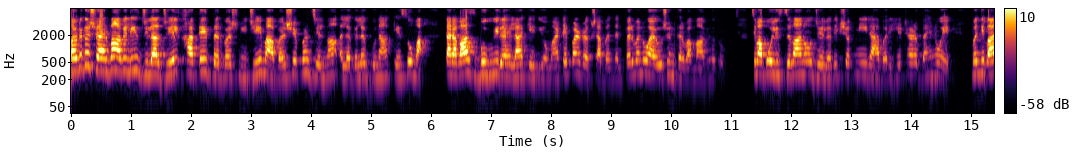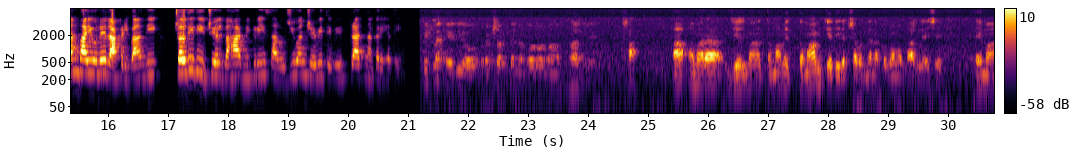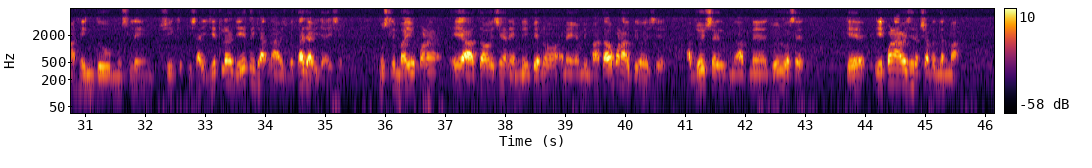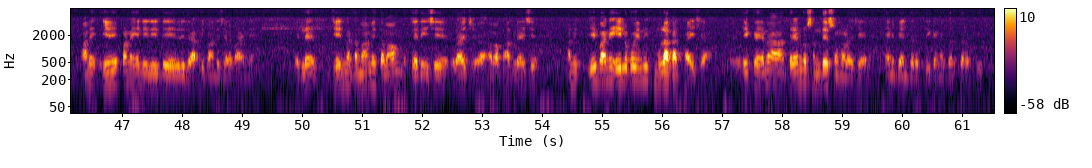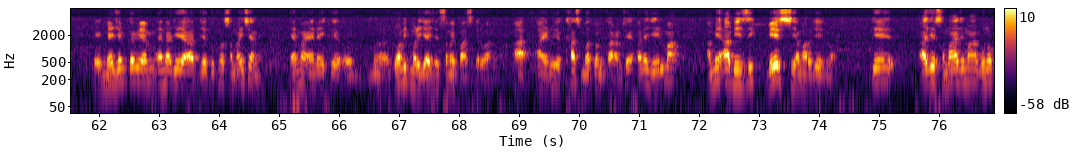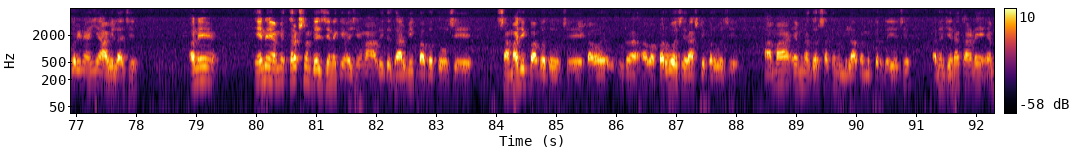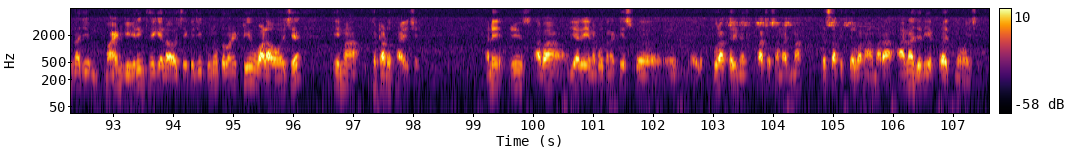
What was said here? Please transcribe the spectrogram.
ભાવનગર શહેરમાં આવેલી જિલ્લા જેલ ખાતે દર વર્ષની જેમ આ વર્ષે પણ જેલમાં અલગ અલગ ગુના કેસોમાં કારાવાસ ભોગવી રહેલા કેદીઓ માટે પણ રક્ષાબંધન પર્વનું આયોજન કરવામાં આવ્યું હતું જેમાં પોલીસ જવાનો જેલ અધિક્ષકની રાહબરી હેઠળ બહેનોએ બંદીવાન ભાઈઓને રાખડી બાંધી જલ્દીથી જેલ બહાર નીકળી સારું જીવન જેવી તેવી પ્રાર્થના કરી હતી. કેટલા કેદીઓ રક્ષાબંધનના પર્વમાં ભાગ લે? હા. આ અમારા જેલમાં તમામે તમામ કેદી રક્ષાબંધનના પર્વમાં ભાગ લે છે. એમાં હિન્દુ, મુસ્લિમ, શીખ, ઈસાઈ જેટલા જે કંઈ જાતના આવે છે, બધા જ આવી જાય છે. મુસ્લિમ ભાઈઓ પણ એ આવતા હોય છે અને એમની બહેનો અને એમની માતાઓ પણ આવતી હોય છે. આપ જોઈ આપને જોયું હશે કે એ પણ આવે છે રક્ષાબંધનમાં અને એ પણ એની રીતે એવી રીતે રાખડી બાંધે છે ભાઈને. એટલે જેલના તમામે તમામ કેદી છે, બધા જ આમાં ભાગ લે છે. અને એ બાને એ લોકો એની મુલાકાત થાય છે. એક એના પ્રેમનો સંદેશો મળે છે એને, એની બેન તરફથી કે એના ઘર તરફથી. મેં જેમ કહ્યું એમ એના જે આ જે દુઃખનો સમય છે ને, એમાં એને એક ટોનિક મળી જાય છે સમય પાસ કરવાનો. આ આ એનું એક ખાસ મહત્ત્વનું કારણ છે. અને જેલમાં અમે આ બેઝિક બેઝ છે અમારો જેલનો, કે આજે સમાજમાં ગુનો કરીને અહીંયા આવેલા છે. અને એને અમે કરપ્શનલ બેઝ જેને કહેવાય છે, એમાં આવી રીતે ધાર્મિક બાબતો છે સામાજિક બાબતો છે આવા પર્વ છે, રાષ્ટ્રીય પર્વ છે, આમાં એમના ઘર સાથેનો મિલાપ અમે કરી દઈએ છીએ અને જેના કારણે એમના જે માઇન્ડ વિવરિંગ થઈ ગયેલા હોય છે કે જે ગુનો કરવાની ટેવવાળા હોય છે, એમાં ઘટાડો થાય છે. અને એ આવા જ્યારે એના પોતાના કેસ પૂરા કરીને પાછા સમાજમાં પ્રસ્થાપિત કરવાના અમારા આના જરીએ પ્રયત્નો હોય છે.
